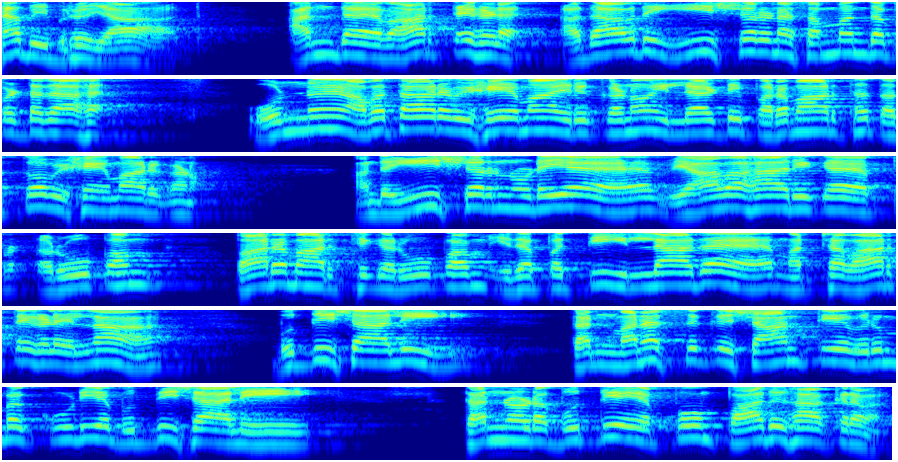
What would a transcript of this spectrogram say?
ந பிப்ருயாத். அந்த வார்த்தைகளை அதாவது ஈஸ்வரனை சம்பந்தப்பட்டதாக ஒன்று அவதார விஷயமாக இருக்கணும் இல்லாட்டி பரமார்த்த தத்துவ விஷயமாக இருக்கணும். அந்த ஈஸ்வரனுடைய வியாபகாரிக ரூபம் பாரமார்த்திக ரூபம் இதை பற்றி இல்லாத மற்ற வார்த்தைகளை எல்லாம் புத்திசாலி தன் மனசுக்கு சாந்தியை விரும்பக்கூடிய புத்திசாலி தன்னோட புத்தியை எப்பவும் பாதுகாக்கிறவன்.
